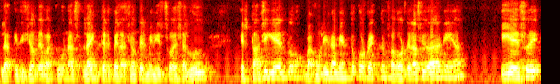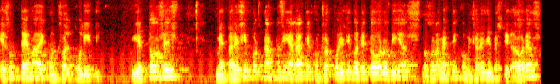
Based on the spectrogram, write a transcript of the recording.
la adquisición de vacunas, la interpelación del ministro de Salud están siguiendo bajo un lineamiento correcto en favor de la ciudadanía y ese es un tema de control político. Y entonces, me parece importante señalar que el control político es de todos los días, no solamente en comisiones investigadoras,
